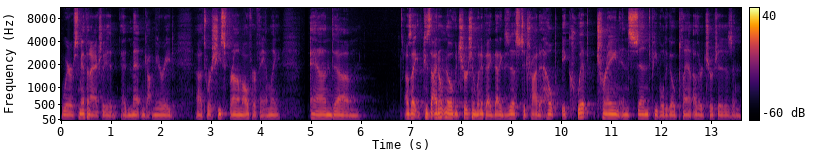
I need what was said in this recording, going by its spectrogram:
where Samantha and I actually had, had met and got married. Uh, it's where she's from, all of her family, and. Um, I was like, because I don't know of a church in Winnipeg that exists to try to help equip, train, and send people to go plant other churches and,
